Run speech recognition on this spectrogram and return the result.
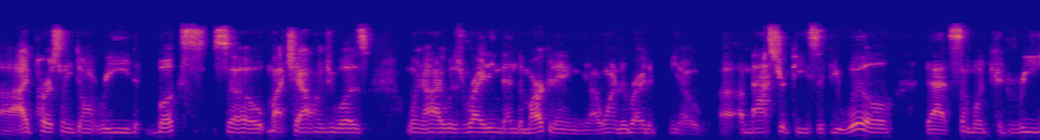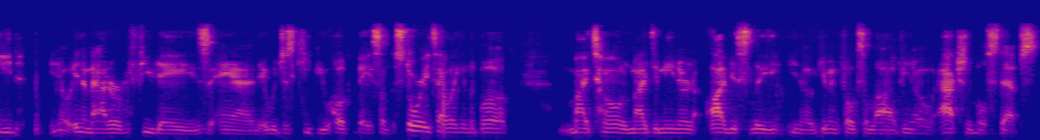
Uh, I personally don't read books, so my challenge was when I was writing The End of Marketing. You know, I wanted to write a you know a masterpiece, if you will, that someone could read, you know, in a matter of a few days, and it would just keep you hooked based on the storytelling in the book, my tone, my demeanor, obviously, you know, giving folks a lot of you know actionable steps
